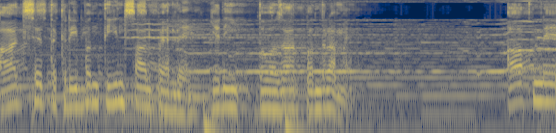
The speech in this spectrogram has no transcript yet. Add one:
आज से तकरीबन तीन साल पहले, यानी 2015 में, आपने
